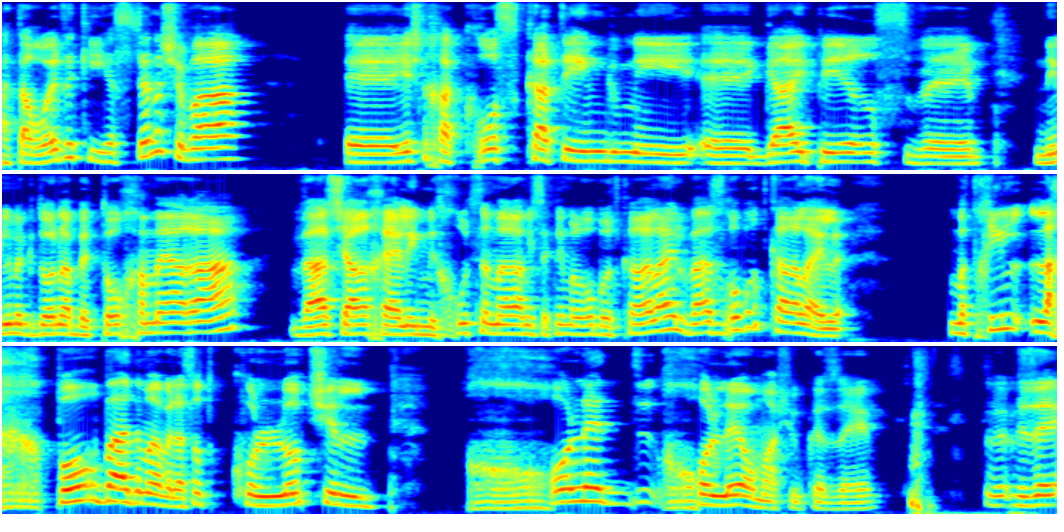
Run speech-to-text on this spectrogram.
אתה רואה את זה כי הסצנה שבה אה, יש לך cross cutting מגיא פירס וניל מקדונה בתוך המערה ואז שאר החיילים מחוץ למערה מסתכלים על רוברט קרלייל ואז רוברט קרלייל מתחיל לחפור באדמה ולעשות קולות של חולד חולה או משהו כזה. וזה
